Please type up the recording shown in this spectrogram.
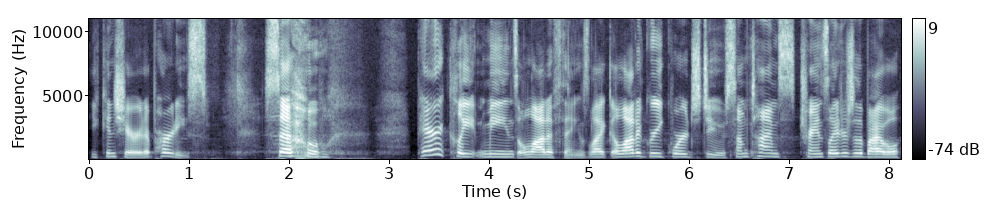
You can share it at parties. So, paraclete means a lot of things, like a lot of Greek words do. Sometimes translators of the Bible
